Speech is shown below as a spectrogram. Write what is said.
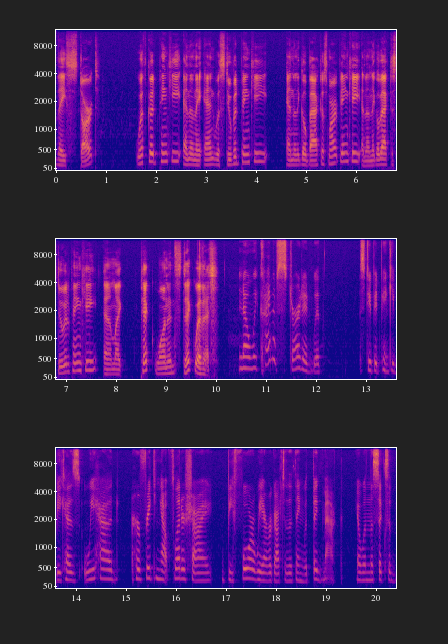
they start with good Pinkie and then they end with stupid Pinkie and then they go back to smart Pinkie and then they go back to stupid Pinkie and I'm like pick one and stick with it. No, we kind of started with Stupid Pinkie because we had her freaking out Fluttershy before we ever got to the thing with Big Mac. You know, when the six of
